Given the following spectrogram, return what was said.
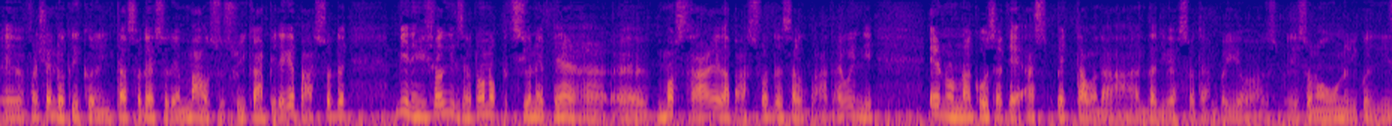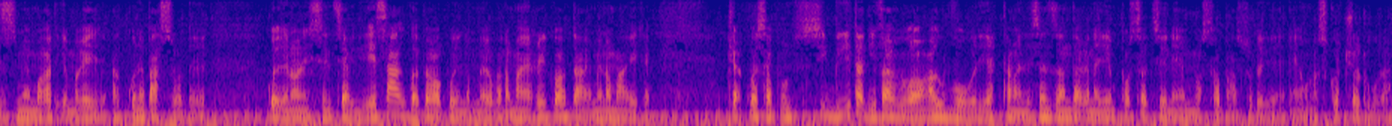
eh, facendo clic con il tasto destro del mouse sui campi delle password, viene visualizzata un'opzione per eh, mostrare la password salvata. Quindi è una cosa che aspettavo da, da diverso tempo. Io, sono uno di quelli smemorati che magari alcune password, quelle non essenziali, le salva, però poi non me le vado mai a ricordare. Meno male che c'è questa possibilità di farlo al volo direttamente senza andare nelle impostazioni del nostro password, che è una scocciatura.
